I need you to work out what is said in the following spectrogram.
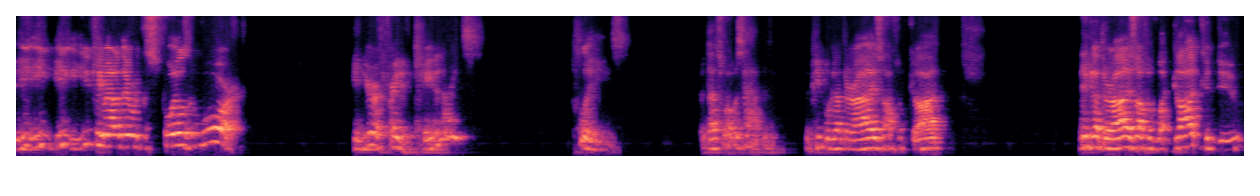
he, he, he came out of there with the spoils of war. And you're afraid of Canaanites? Please. But that's what was happening. The people got their eyes off of God. They got their eyes off of what God could do.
